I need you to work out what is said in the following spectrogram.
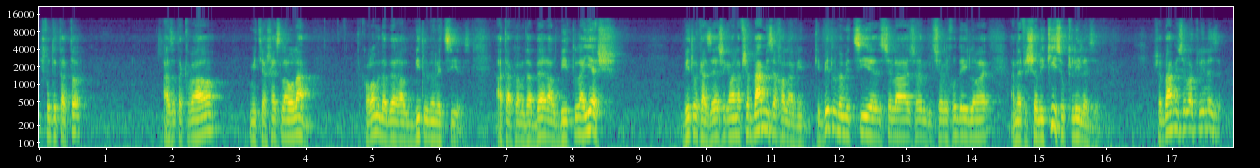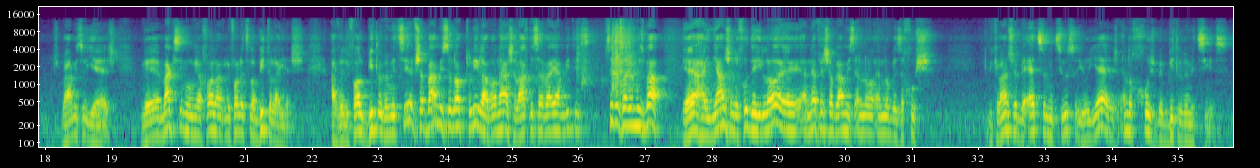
ייחוד את הטוב. אז אתה כבר מתייחס לעולם. אתה כבר לא מדבר על ביטל במציאס. אתה כבר מדבר על ביטל היש. ביטל כזה שגם הנפש הבאמיס יכול להבין. כי ביטל במציאס של, של, של ייחוד אלוהי, הנפש של איקיס הוא כלי לזה. שבאמיס הוא לא כלי לזה. שבאמיס הוא יש, ומקסימום יכול לפעול אצלו ביטול היש. אבל לפעול ביטול במציאס, שבאמיס הוא לא כלי לעוונה של אחדוס הוויה אמיתיס. בסדר, זה מוסבר. העניין של ייחוד אלוהי, הנפש הבאמיס אין אין לו בזה חוש. מכיוון שבעצם מציאוס הוא יש, אין לו חוש בביטול במציאס.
